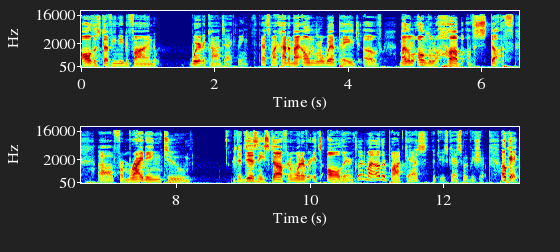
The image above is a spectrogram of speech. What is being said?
all the stuff you need to find where to contact me. That's my kind of my own little web page of my little own little hub of stuff, uh, from writing to to Disney stuff and whatever. It's all there, including my other podcast, the Juicecast Movie Show. Okay,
